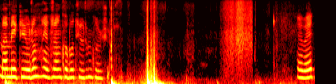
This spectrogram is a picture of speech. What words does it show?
Ben bekliyorum. Ekran kapatıyorum. Konuşuruz. Evet.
